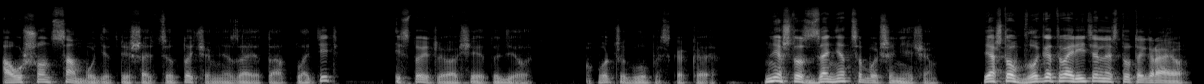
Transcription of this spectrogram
а уж он сам будет решать все то, чем мне за это отплатить, и стоит ли вообще это делать. Вот же глупость какая. Мне что, заняться больше нечем? Я что, в благотворительность тут играю?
